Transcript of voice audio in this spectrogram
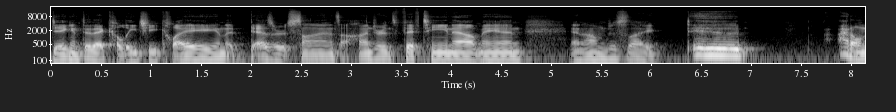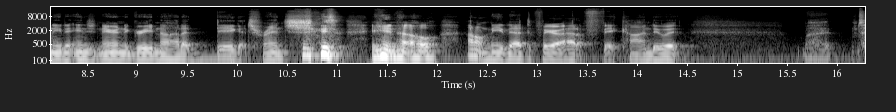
digging through that caliche clay in the desert sun. It's 115 out, man, and I'm just like, dude, I don't need an engineering degree to know how to dig a trench. you know, I don't need that to figure out how to fit conduit. But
